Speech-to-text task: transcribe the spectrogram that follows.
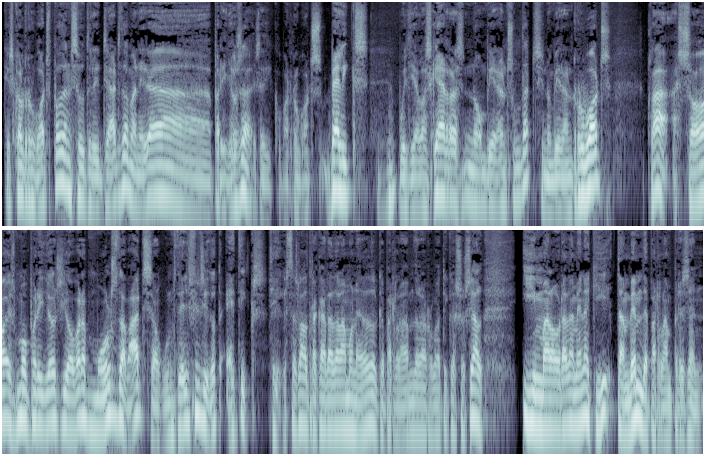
que és que els robots poden ser utilitzats de manera perillosa, és a dir, com a robots bèl·lics. Uh -huh. Vull dir, a les guerres no enviaran soldats, sinó enviaran robots. Clar, això és molt perillós i obre molts debats, alguns d'ells fins i tot ètics. Sí, aquesta és l'altra cara de la moneda del que parlàvem de la robòtica social. I, malauradament, aquí també hem de parlar en present.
